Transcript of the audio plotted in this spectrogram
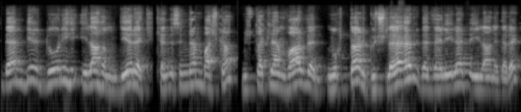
ben bir dunihi ilahım diyerek kendisinden başka müstakilen var ve muhtar güçler ve veliler ilan ederek,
